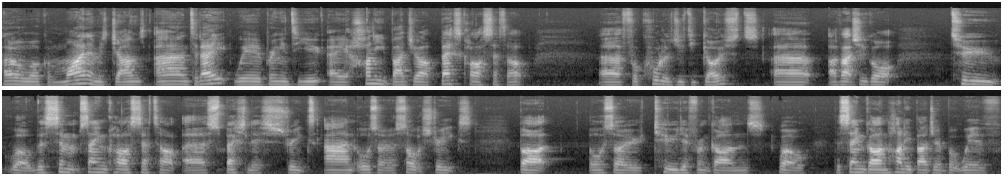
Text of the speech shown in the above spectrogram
Hello and welcome, my name is Jams and today we're bringing to you a Honey Badger best class setup uh, for Call of Duty Ghosts. Uh, I've actually got two, well the sim same class setup, uh, Specialist Streaks and also Assault Streaks, but also two different guns, well the same gun Honey Badger but with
